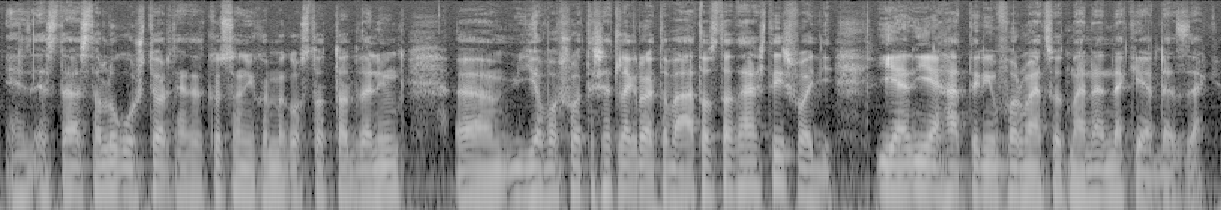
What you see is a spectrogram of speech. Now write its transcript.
Ez, ezt, ezt a logós történetet köszönjük, hogy megosztottad velünk. Javasolt esetleg rajta változtatást is, vagy ilyen, ilyen háttérinformációt már ne, ne kérdezzek?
